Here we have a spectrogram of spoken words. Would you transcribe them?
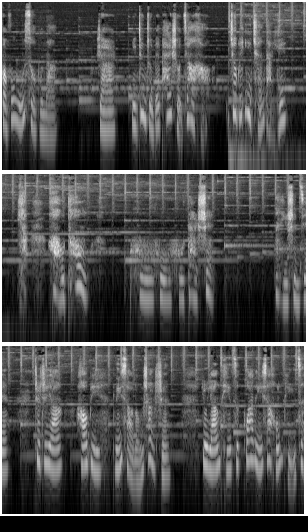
仿佛无所不能。然而你正准备拍手叫好，就被一拳打晕。呀，好痛！呼呼呼大睡。那一瞬间，这只羊。好比李小龙上身，用羊蹄子刮了一下红鼻子。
